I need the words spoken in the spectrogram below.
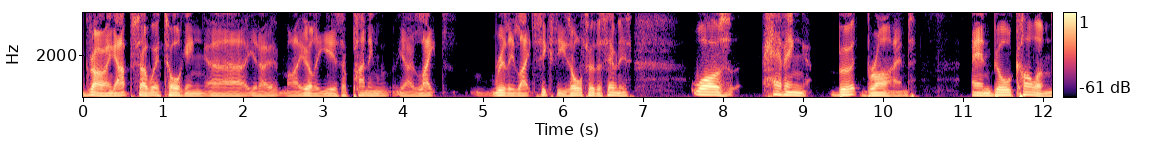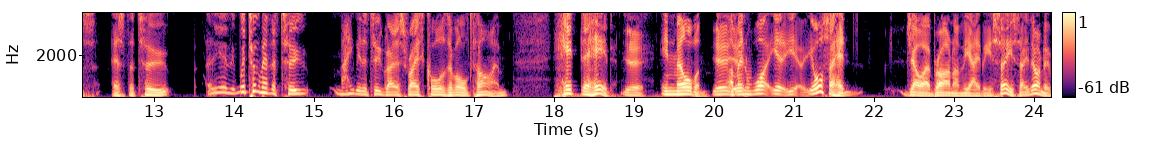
growing up, so we're talking, uh, you know, my early years of punning, you know, late, really late 60s, all through the 70s, was having Bert Bryant and Bill Collins as the two. yeah, We're talking about the two, maybe the two greatest race callers of all time, head to head yeah. in Melbourne. Yeah, I yeah. mean, what you also had Joe O'Brien on the ABC, so you don't know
